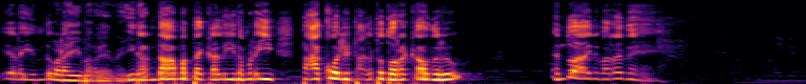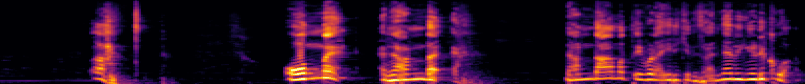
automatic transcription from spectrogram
ഇവിടെ എന്തുവാടാ ഈ പറയുന്നത് ഈ രണ്ടാമത്തെ കള്ളി നമ്മുടെ ഈ താക്കോലിട്ട് അകത്ത് തുറക്കാവുന്നൊരു എന്തുവാ അതിന് പറയുന്നേ. ഒന്ന് രണ്ട്. രണ്ടാമത്തെ ഇവിടെ ഇരിക്കുന്നു സാർ. ഞാൻ ഇങ്ങ് എടുക്കുക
